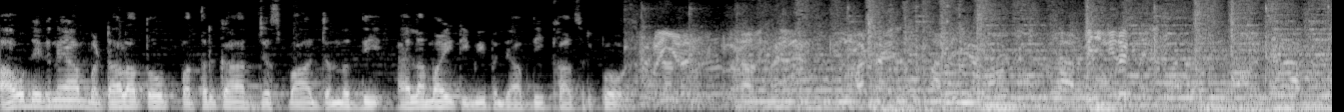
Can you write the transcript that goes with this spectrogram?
ਆਓ ਦੇਖਦੇ ਹਾਂ ਬਟਾਲਾ ਤੋਂ ਪੱਤਰਕਾਰ ਜਸਪਾਲ ਚੰਦਰ ਦੀ ਐਲਐਮਆਈ ਟੀਵੀ ਪੰਜਾਬ ਦੀ ਖਾਸ ਰਿਪੋਰਟ। ਗਾਂਧੀ ਕੈਂਪ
